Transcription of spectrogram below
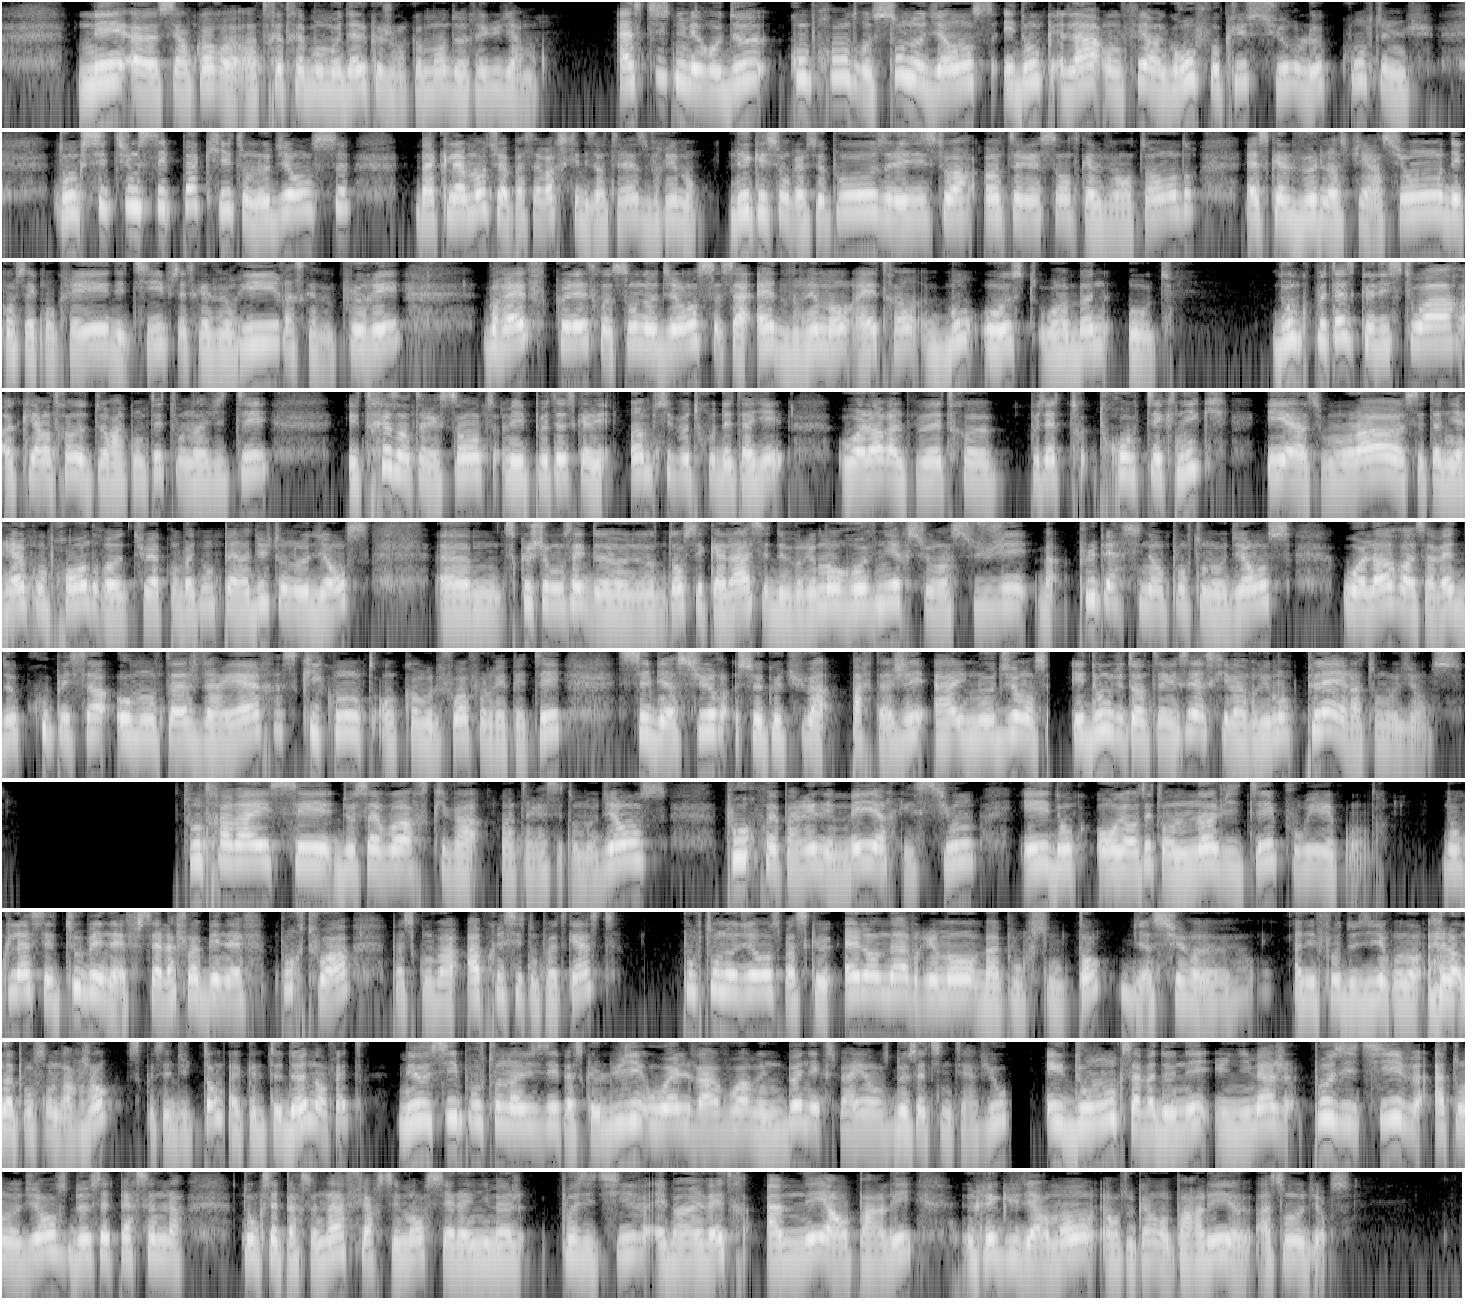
Mais c'est encore un très très bon modèle que je recommande régulièrement. Astuce numéro 2, comprendre son audience. Et donc là, on fait un gros focus sur le contenu. Donc si tu ne sais pas qui est ton audience, bah clairement tu vas pas savoir ce qui les intéresse vraiment. Les questions qu'elle se pose, les histoires intéressantes qu'elle veut entendre, est-ce qu'elle veut de l'inspiration, des conseils concrets, des tips, est-ce qu'elle veut rire, est-ce qu'elle veut pleurer? Bref, connaître son audience, ça aide vraiment à être un bon host ou un bon hôte. Donc peut-être que l'histoire qu'est en train de te raconter ton invité est très intéressante, mais peut-être qu'elle est un petit peu trop détaillée, ou alors elle peut être euh, peut-être trop technique, et à ce moment-là, c'est à n'y rien comprendre, tu as complètement perdu ton audience. Euh, ce que je te conseille de, dans ces cas-là, c'est de vraiment revenir sur un sujet bah, plus pertinent pour ton audience, ou alors ça va être de couper ça au montage derrière. Ce qui compte, encore une fois, faut le répéter, c'est bien sûr ce que tu as partagé à une audience, et donc de t'intéresser à ce qui va vraiment plaire à ton audience. Ton travail, c'est de savoir ce qui va intéresser ton audience pour préparer les meilleures questions et donc orienter ton invité pour y répondre. Donc là, c'est tout bénéf. C'est à la fois bénéf pour toi, parce qu'on va apprécier ton podcast, pour ton audience, parce qu'elle en a vraiment bah, pour son temps, bien sûr, euh, à défaut de dire on elle en a pour son argent, parce que c'est du temps qu'elle te donne en fait, mais aussi pour ton invité, parce que lui ou elle va avoir une bonne expérience de cette interview, et donc, ça va donner une image positive à ton audience de cette personne-là. Donc, cette personne-là, forcément, si elle a une image positive, eh ben, elle va être amenée à en parler régulièrement, en tout cas, en parler euh, à son audience.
